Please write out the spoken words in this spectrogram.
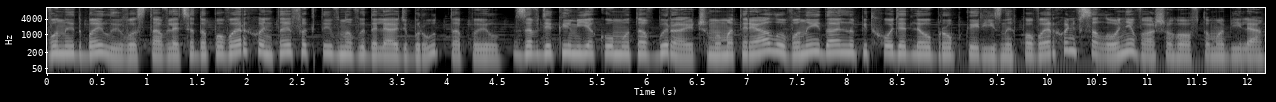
Вони дбайливо ставляться до поверхонь та ефективно видаляють бруд та пил. Завдяки м'якому та вбираючому матеріалу вони ідеально підходять для обробки різних поверхонь в салоні вашого автомобіля.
